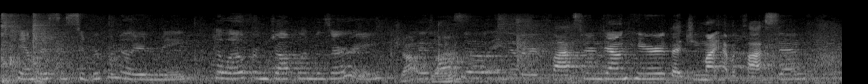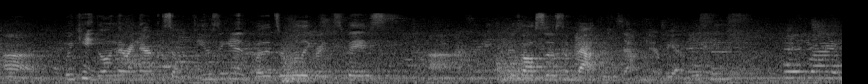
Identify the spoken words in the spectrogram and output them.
campus is super familiar to me. Hello from Joplin, Missouri. There's also another classroom down here that you might have a class in. Um, we can't go in there right now because someone's using it, but it's a really great space. And there's also some bathrooms down here. But yeah, this is Fulbright.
